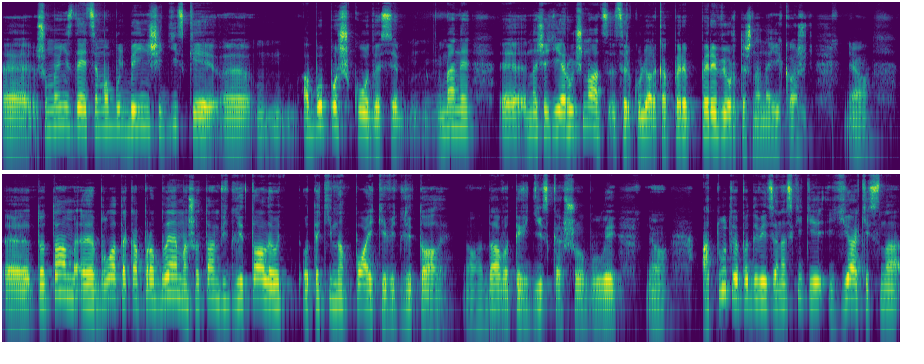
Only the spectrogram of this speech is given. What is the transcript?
Е, Що мені здається, мабуть, би інші диски е, або пошкодилися. У мене е, значить, є ручна циркулярка, пере- перевертиш на неї кажуть. То там була така проблема, що там відлітали от, отакі напайки відлітали. Да, в тих дисках, що були. А тут ви подивіться, наскільки якісна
